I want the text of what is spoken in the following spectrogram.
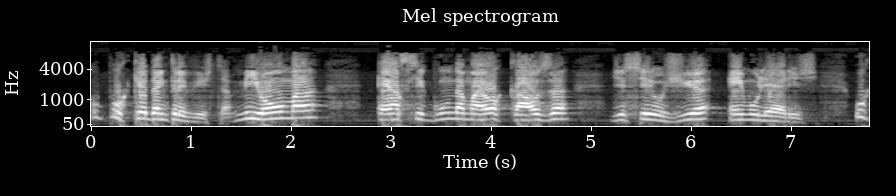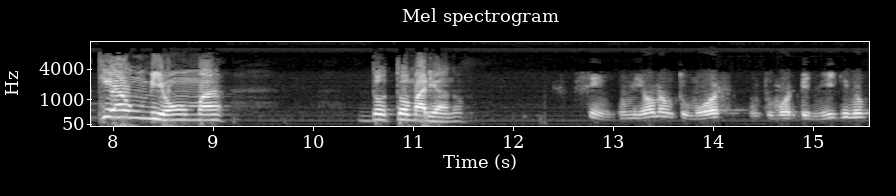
O porquê da entrevista? Mioma é a segunda maior causa de cirurgia em mulheres. O que é um mioma, doutor Mariano? Sim, o mioma é um tumor, um tumor benigno,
